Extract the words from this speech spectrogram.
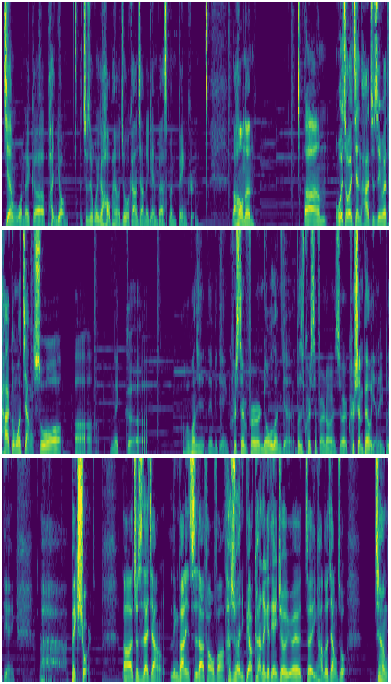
见我那个朋友，就是我一个好朋友，就我刚刚讲那个 investment banker。然后呢，嗯，我为什么会见他？就是因为他跟我讲说，呃，那个我忘记那部电影，Christopher Nolan 演的，不是 Christopher Nolan，是 Christian Bale 演的一部电影啊，，Big Short。啊、就是在讲零八年次贷风暴。他说：“你不要看那个电影，就以为这银行都这样做。这样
